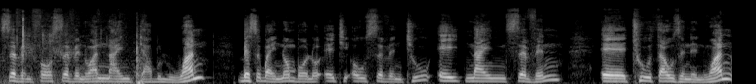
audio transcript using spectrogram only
7471911 bese kuba inombolo ethi 072 897 eh 2001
